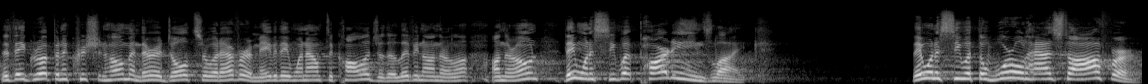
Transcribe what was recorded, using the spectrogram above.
that they grew up in a Christian home and they're adults or whatever, and maybe they went out to college or they're living on their, on their own, they want to see what partying's like. They want to see what the world has to offer.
